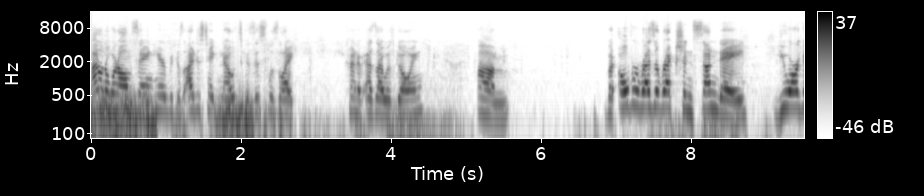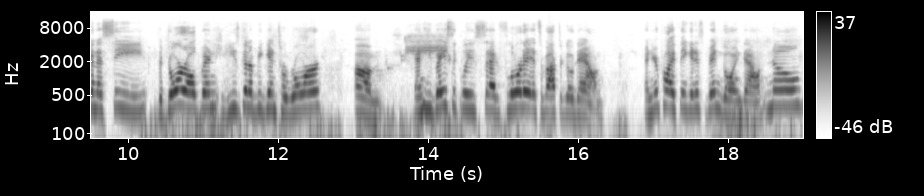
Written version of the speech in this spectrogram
I don't know what all I'm saying here because I just take notes because this was like kind of as I was going. Um, but over Resurrection Sunday, you are going to see the door open. He's going to begin to roar. Um, and he basically said, Florida, it's about to go down. And you're probably thinking it's been going down. No,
